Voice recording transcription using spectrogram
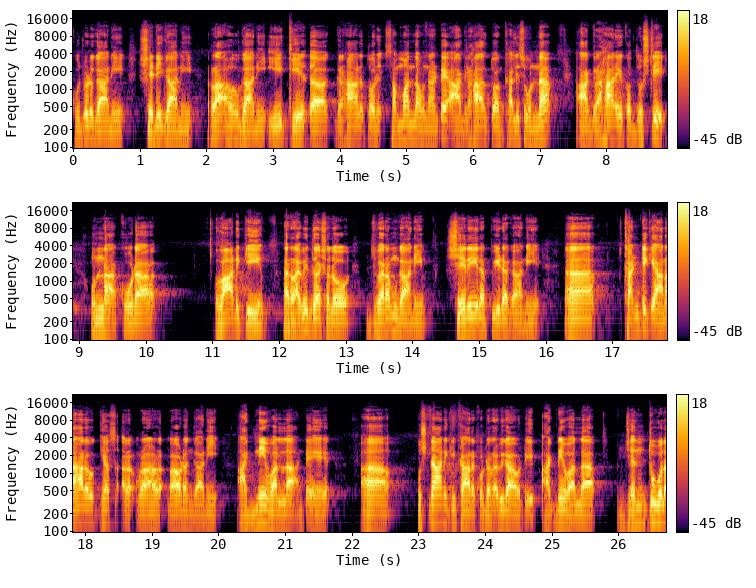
కుజుడు కానీ శని కానీ రాహు కానీ ఈ కే గ్రహాలతో సంబంధం ఉన్న అంటే ఆ గ్రహాలతో కలిసి ఉన్న ఆ గ్రహాల యొక్క దృష్టి ఉన్నా కూడా వారికి రవి దశలో జ్వరం కానీ శరీర పీడ కానీ కంటికి అనారోగ్య రావడం కానీ అగ్ని వల్ల అంటే ఉష్ణానికి కారకుడు రవి కాబట్టి అగ్ని వల్ల జంతువుల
